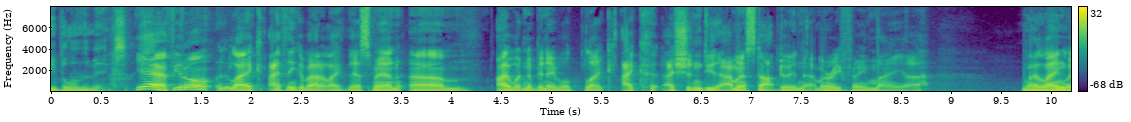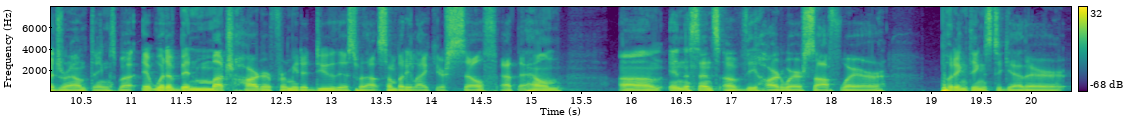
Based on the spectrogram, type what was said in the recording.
people in the mix. Yeah, if you don't like, I think about it like this, man. Um, I wouldn't have been able, like, I could, I shouldn't do that. I'm to stop doing that. I'm to reframe my uh, my language around things. But it would have been much harder for me to do this without somebody like yourself at the helm, um, in the sense of the hardware, software, putting things together.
